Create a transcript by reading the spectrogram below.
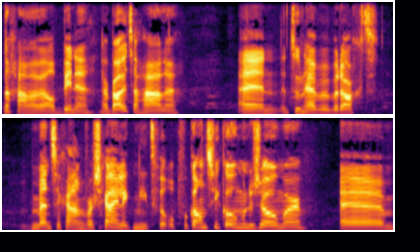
Dan gaan we wel binnen naar buiten halen. En toen hebben we bedacht, mensen gaan waarschijnlijk niet veel op vakantie komende zomer. Ehm,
